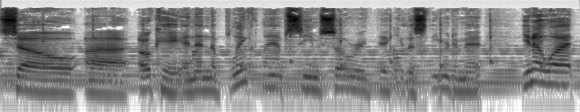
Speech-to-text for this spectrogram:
So, uh, okay, and then the blink lamp seems so ridiculous. Steamer to mitt. You know what?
